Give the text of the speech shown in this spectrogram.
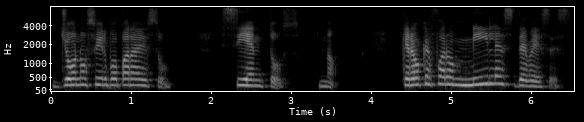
yo no sirvo para eso? Cientos, no. Creo que fueron miles de veces.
